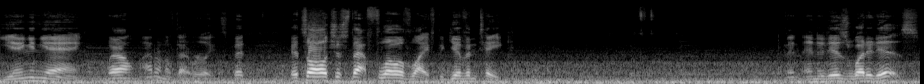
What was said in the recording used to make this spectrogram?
yin and yang. Well, I don't know if that relates, but it's all just that flow of life, the give and take. And, and it is what it is.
